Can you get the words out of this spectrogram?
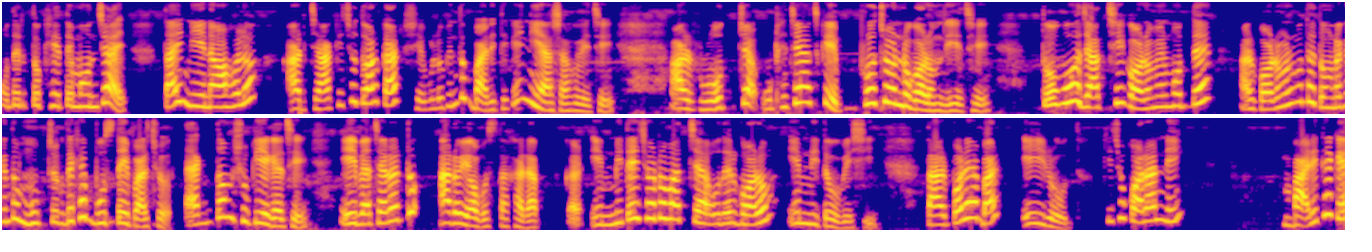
ওদের তো খেতে মন চায় তাই নিয়ে নেওয়া হলো। আর যা কিছু দরকার, সেগুলো কিন্তু বাড়ি থেকেই নিয়ে আসা হয়েছে। আর রোদ যা উঠেছে আজকে, প্রচণ্ড গরম দিয়েছে। তবুও যাচ্ছি গরমের মধ্যে। আর গরমের মধ্যে তোমরা কিন্তু মুখ চোখ দেখে বুঝতেই পারছ, একদম শুকিয়ে গেছে। এই বেচারার তো আরোই অবস্থা খারাপ। কারণ এমনিতেই ছোট বাচ্চা, ওদের গরম এমনিতেও বেশি। তারপরে আবার এই রোদ, কিছু করার নেই। বাড়ি থেকে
